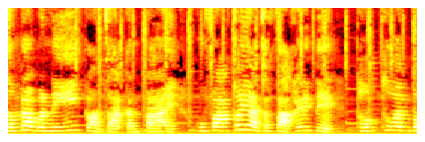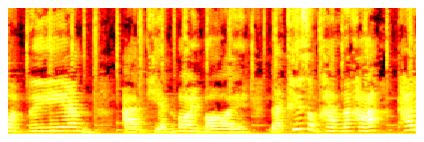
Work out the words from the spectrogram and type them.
สำหรับวันนี้ก่อนจากกันไปครูฟ้าก็อยากจะฝากให้เด็กๆ ทบทวนบทเรียน อ่านเขียนบ่อยๆ และที่สำคัญนะคะ ถ้าเ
